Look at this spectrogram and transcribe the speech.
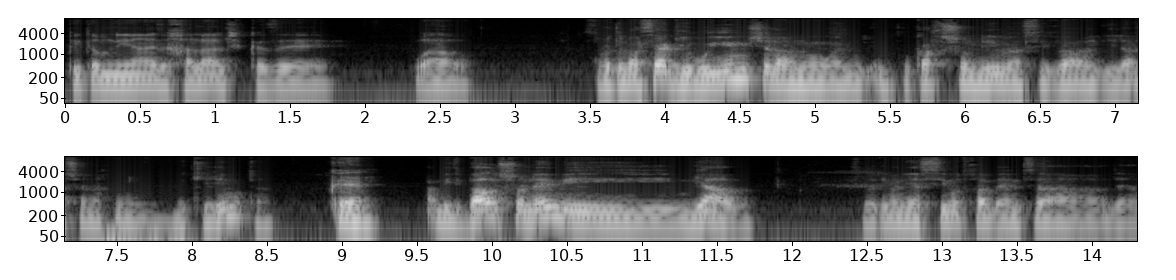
פתאום נהיה איזה חלל שכזה, וואו. זאת אומרת, למעשה הגירויים שלנו הם, הם כל כך שונים מהסביבה הרגילה שאנחנו מכירים אותה. כן. המדבר שונה מיער. זאת אומרת, אם אני אשים אותך באמצע, יודע,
